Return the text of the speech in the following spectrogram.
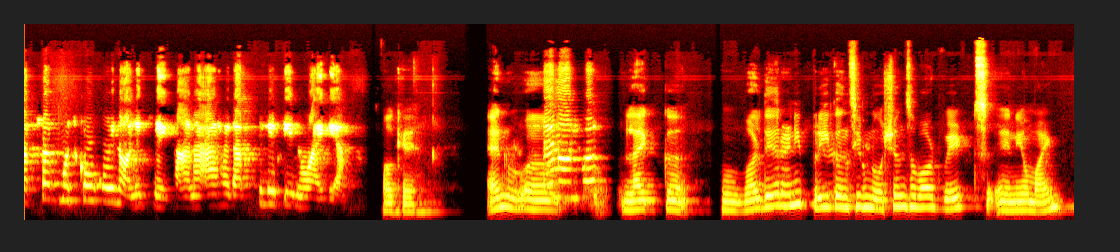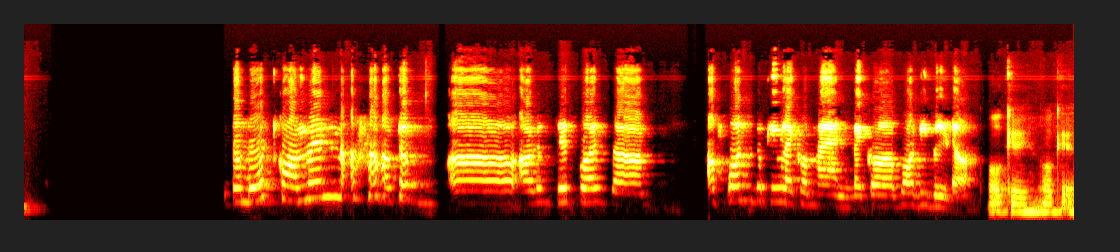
तब तक मुझको कोई नॉलेज नहीं था ना I had absolutely no idea okay and like were there any preconceived notions about weights in your mind the most common out of out this was of course looking like a man like a body builder okay okay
